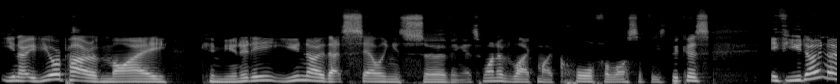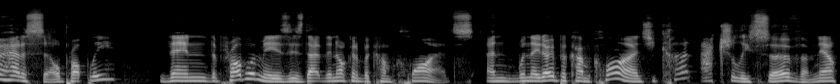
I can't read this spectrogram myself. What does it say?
you know, if you're a part of my community, you know that selling is serving. It's one of like my core philosophies because if you don't know how to sell properly, then the problem is is that they're not going to become clients. And when they don't become clients, you can't actually serve them. Now,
